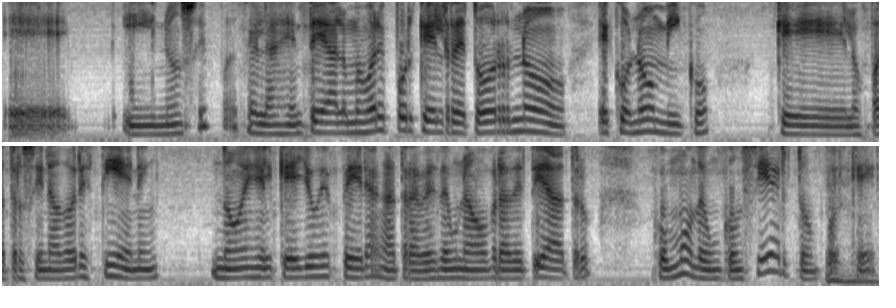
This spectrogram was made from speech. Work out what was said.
Eh, y no sé, pues la gente a lo mejor es porque el retorno económico que los patrocinadores tienen no es el que ellos esperan a través de una obra de teatro como de un concierto, porque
